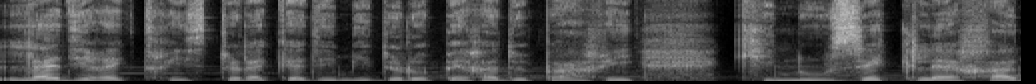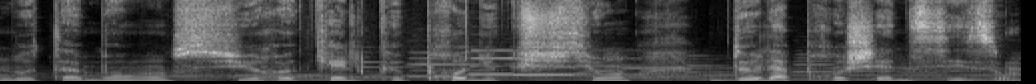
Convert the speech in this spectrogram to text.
la directrice de l'Académie de l'Opéra de Paris, qui nous éclairera notamment sur quelques productions de la prochaine saison.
